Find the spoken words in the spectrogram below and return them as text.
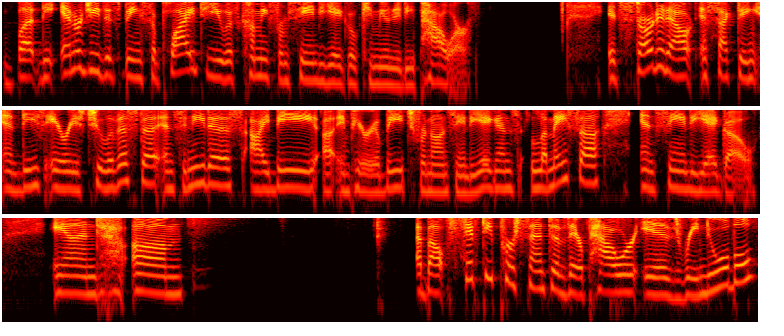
but the energy that's being supplied to you is coming from San Diego Community Power it started out affecting in these areas Chula Vista, Encinitas, IB, uh, Imperial Beach for non San Diegans, La Mesa, and San Diego. And um, about 50% of their power is renewable.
